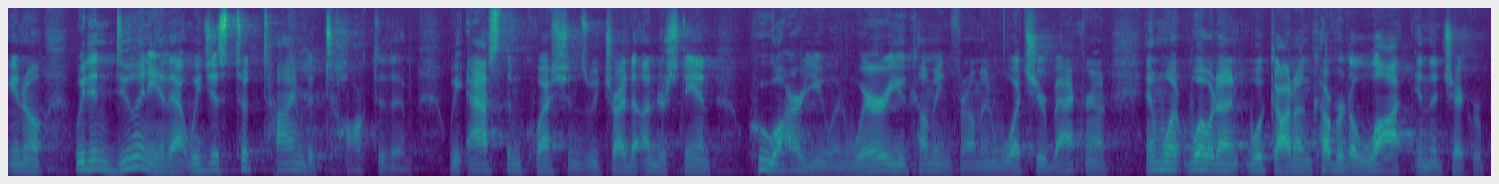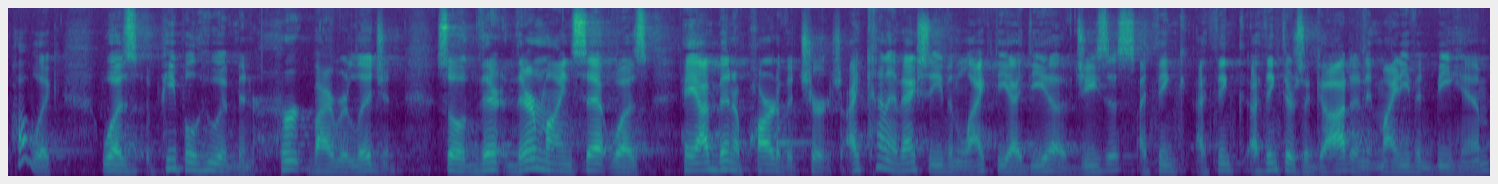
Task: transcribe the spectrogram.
you know, we didn't do any of that. We just took time to talk to them. We asked them questions. We tried to understand who are you and where are you coming from and what's your background. And what, what, what got uncovered a lot in the Czech Republic was people who had been hurt by religion. So their, their mindset was, hey, I've been a part of a church. I kind of actually even like the idea of Jesus. I think, I think, I think there's a God and it might even be him,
